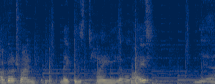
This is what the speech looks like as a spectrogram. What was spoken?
I've got to try and make these tiny little eyes. Yeah.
